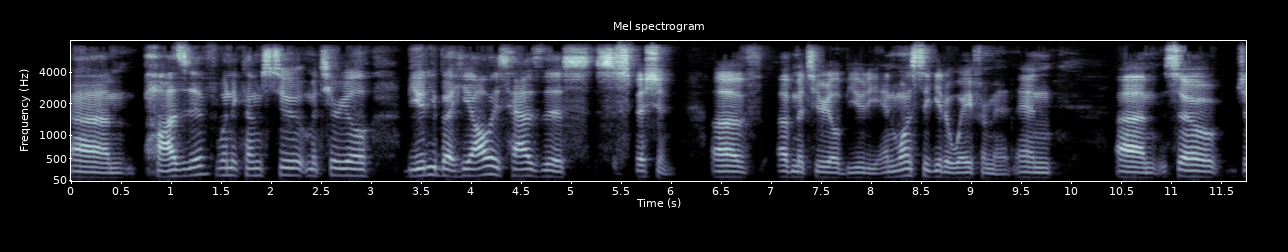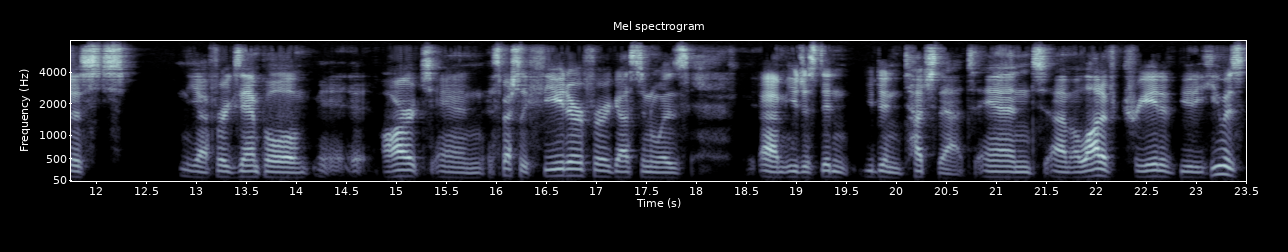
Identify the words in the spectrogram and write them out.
um, positive when it comes to material beauty, but he always has this suspicion of of material beauty and wants to get away from it. And um, so, just yeah, for example, art and especially theater for Augustine was um, you just didn't you didn't touch that, and um, a lot of creative beauty. He was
